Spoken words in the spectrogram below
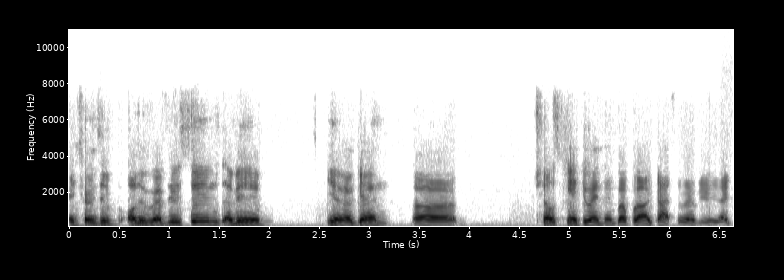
in terms of other revenue streams, I mean, you know, again, uh, Chelsea can't do anything but broadcasting revenue. Like,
